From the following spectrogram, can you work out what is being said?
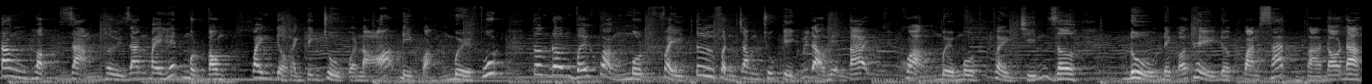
tăng hoặc giảm thời gian bay hết một vòng quanh tiểu hành tinh chủ của nó để khoảng 10 phút, tương đương với khoảng 1,4% chu kỳ quỹ đạo hiện tại, khoảng 11,9 giờ đủ để có thể được quan sát và đo đạc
